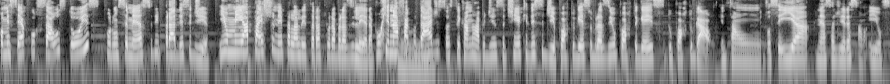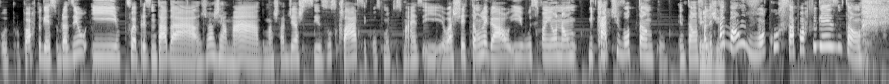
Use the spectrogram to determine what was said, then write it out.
comecei a cursar os dois por um semestre pra decidir. E eu me apaixonei pela literatura brasileira. Porque na Hum. faculdade, só explicando rapidinho, você tinha que decidir português do Brasil, português do Portugal. Então você ia nessa direção. E eu fui pro português do Brasil e fui apresentada a Jorge Amado, Machado de Assis, os clássicos, muitos mais. E eu achei tão legal e o espanhol não me cativou tanto. Então eu Entendi. falei, tá bom, vou cursar português então.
